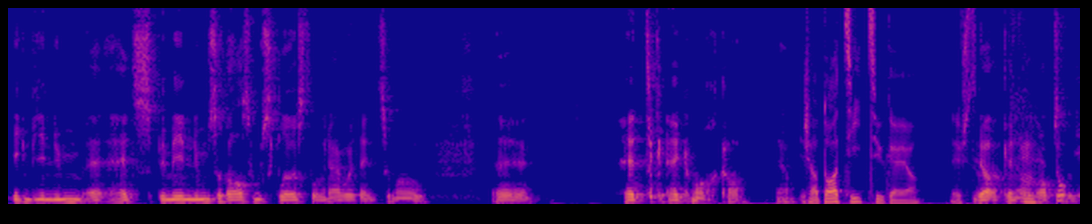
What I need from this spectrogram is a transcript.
irgendwie nicht mehr, äh, hat es bei mir nicht mehr so das ausgelöst, was er auch dann zumal äh, hat, hat gemacht hat. Ja. Ist auch da ein Zeitzeuge, ja. Ist so. Ja, genau, mhm. absolut. Du,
